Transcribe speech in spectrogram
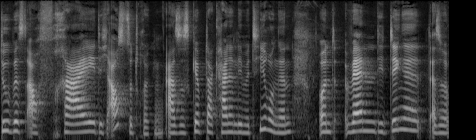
du bist auch frei, dich auszudrücken. Also es gibt da keine Limitierungen. Und wenn die Dinge, also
